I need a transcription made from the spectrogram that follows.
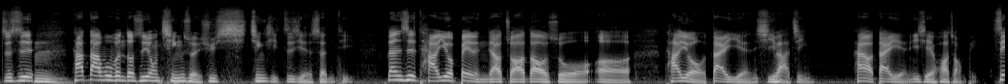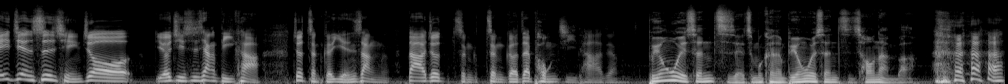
就是嗯，他大部分都是用清水去洗清洗自己的身体，但是他又被人家抓到说，呃，他有代言洗发精，还有代言一些化妆品，这一件事情就尤其是像迪卡，就整个延上了，大家就整整个在抨击他这样。不用卫生纸哎，怎么可能不用卫生纸？超难吧？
